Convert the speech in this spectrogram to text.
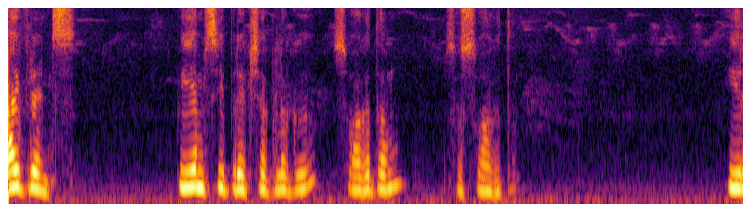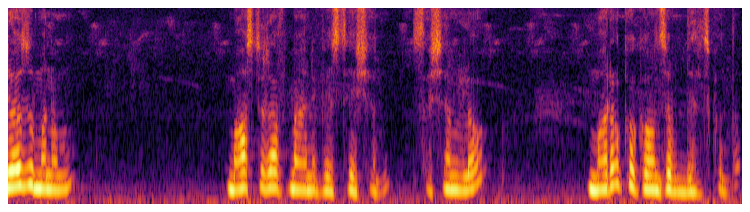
హాయ్ ఫ్రెండ్స్ పిఎంసి ప్రేక్షకులకు స్వాగతం సుస్వాగతం. ఈరోజు మనం మాస్టర్ ఆఫ్ మేనిఫెస్టేషన్ సెషన్లో మరొక కాన్సెప్ట్ తెలుసుకుందాం.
